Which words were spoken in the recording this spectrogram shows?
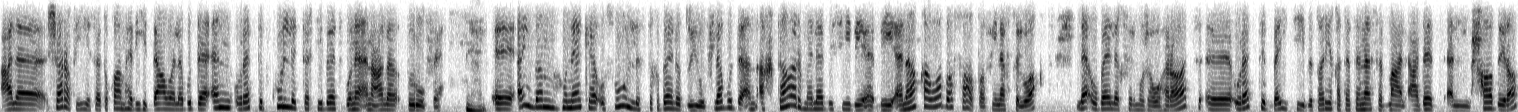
على شرفه ستقام هذه الدعوة لابد أن أرتب كل الترتيبات بناء على ظروفه. نعم. آه، أيضا هناك أصول لاستقبال الضيوف لابد أن أختار ملابسي بأناقة وبساطة في نفس الوقت لا أبالغ في المجوهرات. آه، أرتب بيتي بطريقة تتناسب مع الأعداد الحاضرة.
